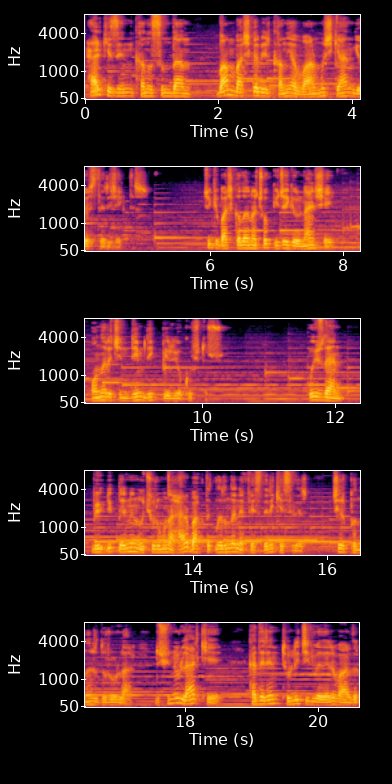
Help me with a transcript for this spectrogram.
herkesin kanısından bambaşka bir kanıya varmışken gösterecektir. Çünkü başkalarına çok yüce görünen şey onlar için dimdik bir yokuştur. Bu yüzden büyüklüklerinin uçurumuna her baktıklarında nefesleri kesilir, çırpınır dururlar. Düşünürler ki kaderin türlü cilveleri vardır.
